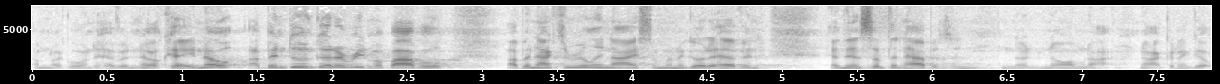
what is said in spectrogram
I'm not going to heaven. Okay, no, I've been doing good. I read my Bible. I've been acting really nice. I'm going to go to heaven. And then something happens, and no, no I'm not. Not going to go.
